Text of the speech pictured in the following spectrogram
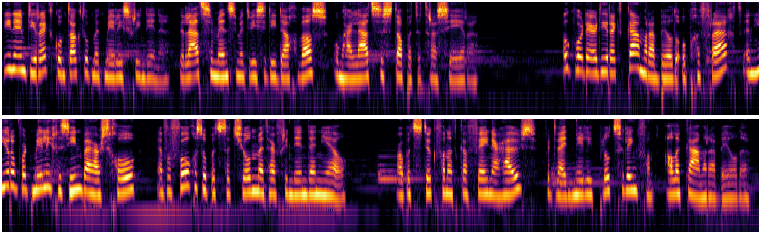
Die neemt direct contact op met Millie's vriendinnen, de laatste mensen met wie ze die dag was, om haar laatste stappen te traceren. Ook worden er direct camerabeelden opgevraagd en hierop wordt Millie gezien bij haar school en vervolgens op het station met haar vriendin Danielle. Maar op het stuk van het café naar huis verdwijnt Millie plotseling van alle camerabeelden.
